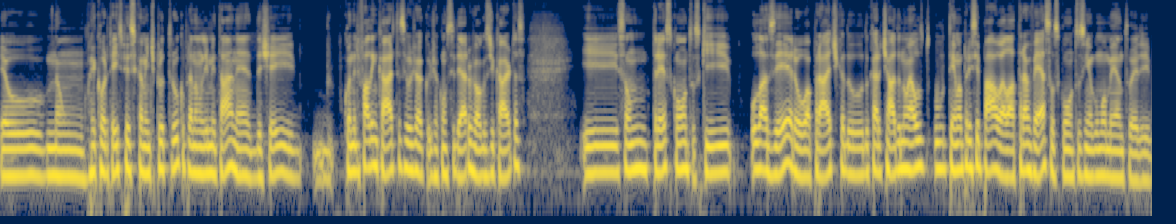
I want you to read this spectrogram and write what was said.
Eu não recortei especificamente pro truco para não limitar, né? Deixei. Quando ele fala em cartas, eu já, já considero jogos de cartas. E são três contos que o lazer ou a prática do, do carteado não é o, o tema principal, ela atravessa os contos em algum momento. Ele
